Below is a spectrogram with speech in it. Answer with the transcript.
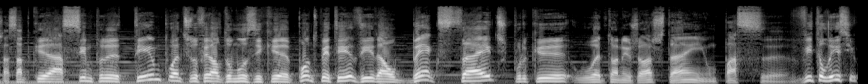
Já sabe que há sempre tempo, antes do final do música.pt, de ir ao backstage, porque o António Jorge tem um passe vitalício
